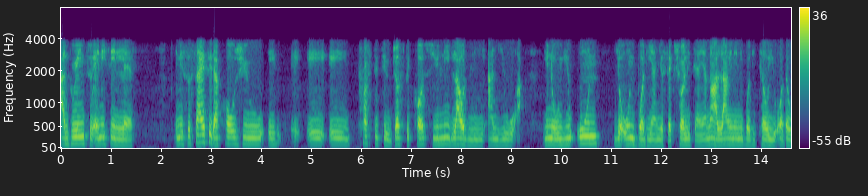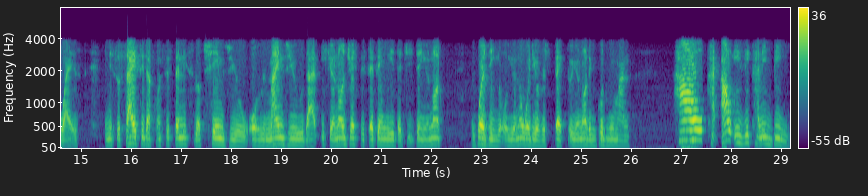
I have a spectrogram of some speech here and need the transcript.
agreeing to anything less in a society that calls you a a, a, a prostitute just because you live loudly and you you know you own your own body and your sexuality and you're not allowing anybody tell you otherwise. In a society that consistently slut shames you or reminds you that if you're not dressed a certain way that you, then you're not worthy or you're not worthy of respect or you're not a good woman how can, how easy can it be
